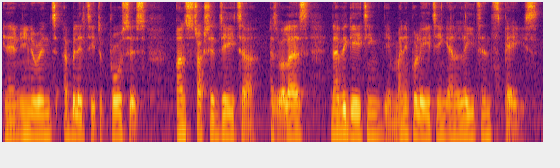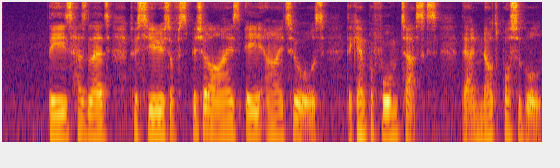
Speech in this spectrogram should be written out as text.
in an inherent ability to process unstructured data as well as navigating the manipulating and latent space. This has led to a series of specialized AI tools that can perform tasks that are not possible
